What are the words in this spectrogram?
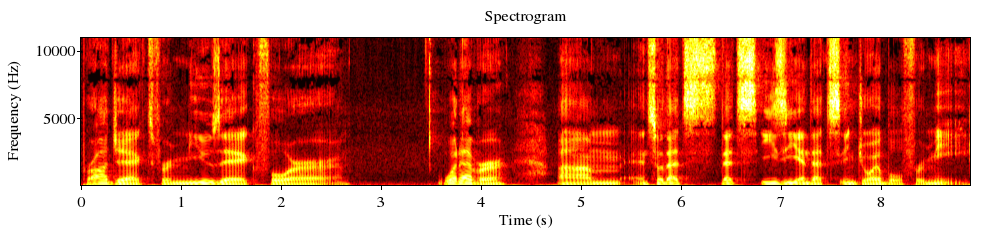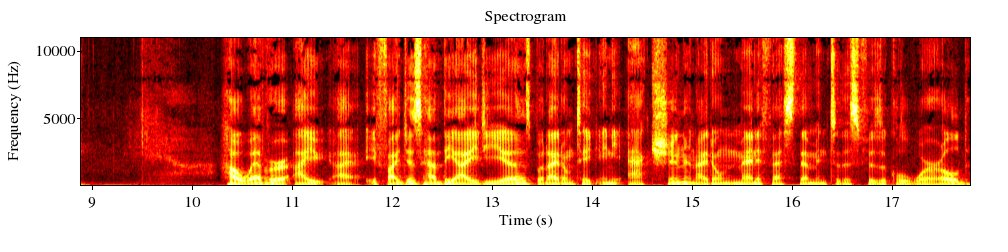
projects for music for whatever. Um, and so that's that's easy and that's enjoyable for me. However I, I if i just have the ideas but i don't take any action and i don't manifest them into this physical world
